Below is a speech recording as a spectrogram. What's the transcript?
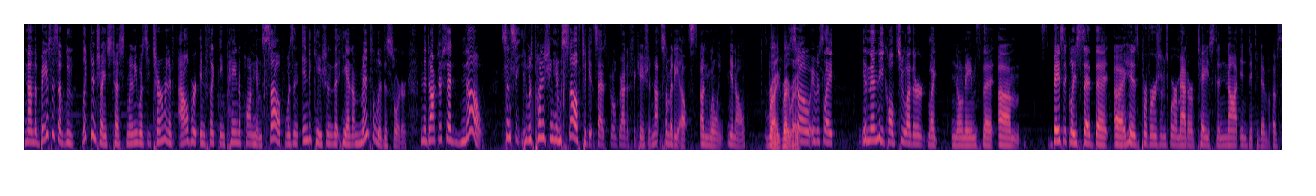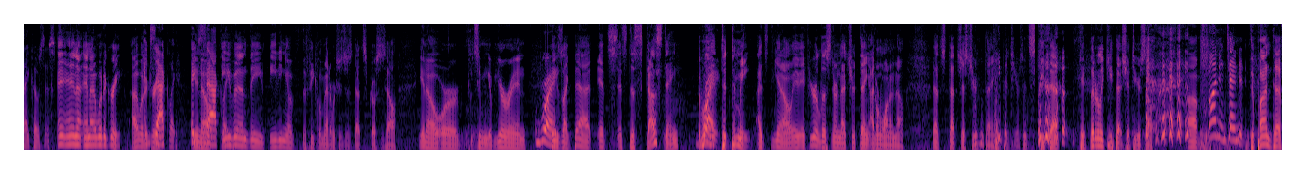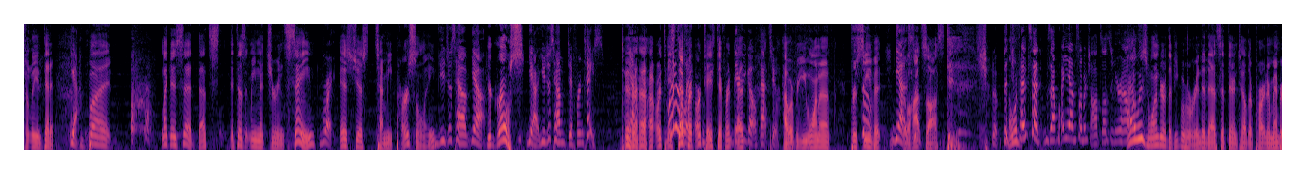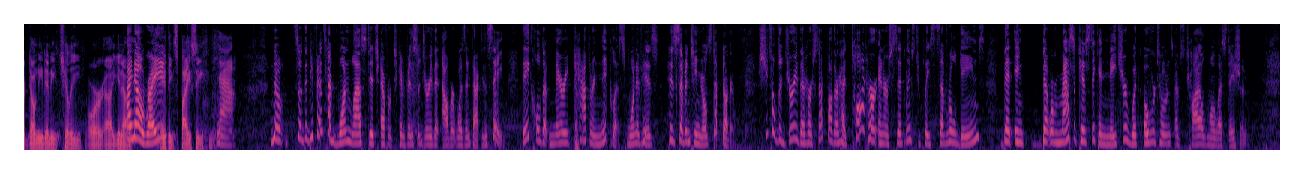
Now, the basis of Luke Lichtenstein's testimony was determined if Albert inflicting pain upon himself was an indication that he had a mental disorder. And the doctor said no, since he, he was punishing himself to get sexual gratification, not somebody else unwilling, you know. Right, right, right. So it was like, and then he called two other like no names that um, basically said that uh, his perversions were a matter of taste and not indicative of psychosis. and, and and I would agree. I would agree. Exactly. You know, Exactly. even the eating of the fecal matter, which is just that's gross as hell. You know, or consuming of urine, Right. Things like that. It's it's disgusting. Well, Right. to, to me, it's you know, if, you're a listener and that's your thing, I don't want to know. That's that's just your thing. Keep it to yourself. It's keep that. literally keep that shit to yourself. Um, pun intended. the pun definitely intended. Yeah. But like I said, that's it doesn't mean that you're insane. Right. It's just to me personally, You just have yeah. you're gross. yeah, you just have different tastes. Yeah. or taste Literally. different. Or taste different. there you go. That too. However you want to perceive So, it. yeah, Little so- hot sauce. Shut up. The I would- defense had is that why you have so much hot sauce in your house? I always wonder if the people who are into that sit there and tell their partner, remember, don't eat any chili or, uh, you know, I know, right? anything spicy. Nah. No, so the defense had one last ditch effort to convince the jury that Albert was in fact insane. They called up Mary Catherine Nicholas, one of his his 17 year old stepdaughter. She told the jury that her stepfather had taught her and her siblings to play several games that in that were masochistic in nature with overtones of child molestation.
